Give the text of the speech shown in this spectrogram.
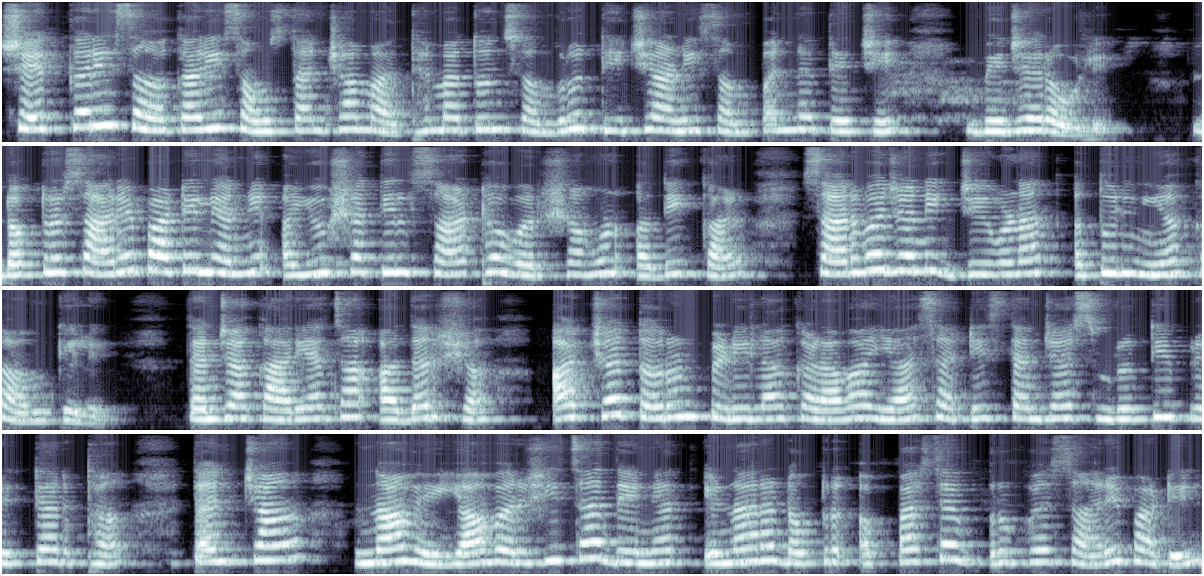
शेतकरी सहकारी संस्थांच्या माध्यमातून समृद्धीची आणि संपन्नतेची बीजे रोवली. डॉक्टर सारे पाटील यांनी आयुष्यातील साठ वर्षाहून अधिक काळ सार्वजनिक जीवनात अतुलनीय काम केले. त्यांच्या कार्याचा आदर्श आजच्या तरुण पिढीला कळावा यासाठीच त्यांच्या स्मृतीप्रित्यर्थ त्यांच्या नावे या वर्षीचा देण्यात येणारा डॉक्टर अप्पासाहेब उर्फ सारे पाटील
